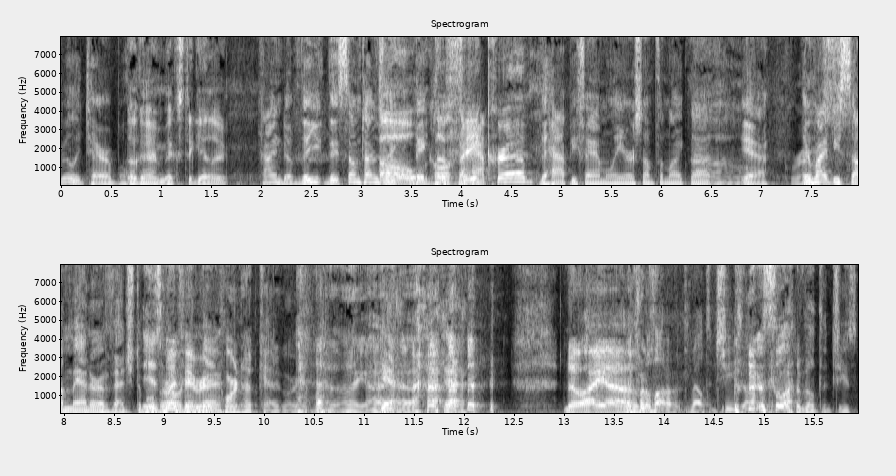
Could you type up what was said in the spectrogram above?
it's really terrible. Okay, mixed together. Kind of. They they sometimes they, Oh, they call the it the fake hap- crab? the happy family or something like that. Oh, yeah, gross. there might be some manner of It vegetable. is my thrown in favorite there. Pornhub category. But like, I, Yeah, yeah. no, I um, Put a lot of melted cheese on it. There's a lot of melted cheese.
